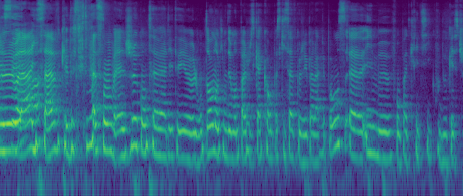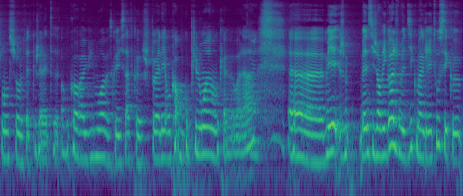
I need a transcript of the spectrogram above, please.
je, voilà ils savent que de toute façon ben, je compte aller été euh, longtemps, donc ils me demandent pas jusqu'à quand parce qu'ils savent que j'ai pas la réponse. Euh, ils me font pas de critiques ou de questions sur le fait que j'allais être encore à 8 mois parce qu'ils savent que je peux aller encore beaucoup plus loin, donc euh, voilà. Euh, mais je, même si j'en rigole, je me dis que malgré tout, c'est que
